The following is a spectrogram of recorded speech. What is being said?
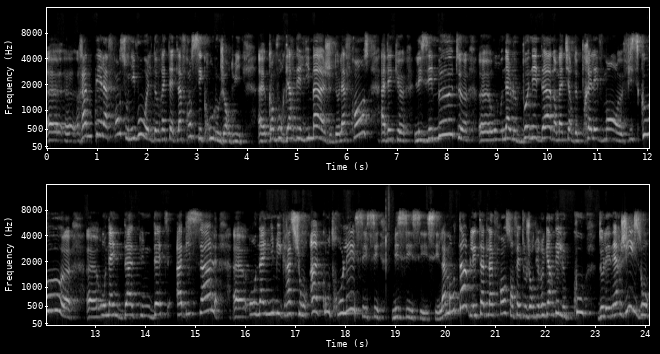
euh, ramener la France au niveau où elle devrait être. La France s'écroule aujourd'hui. Euh, quand vous regardez l'image de la France, avec les émeutes, on a le bonnet d'âne en matière de prélèvements fiscaux, on a une, dette abyssale, on a une immigration incontrôlée. C'est, mais c'est, lamentable l'état de la France, en fait, aujourd'hui. Regardez le coût de l'énergie. Ils ont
